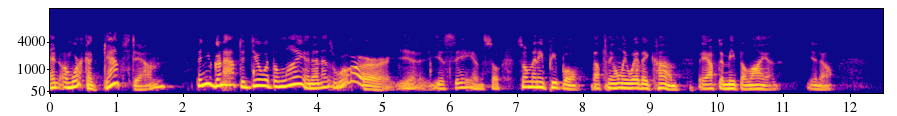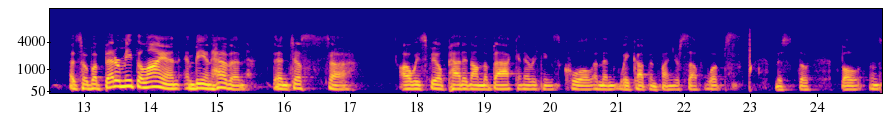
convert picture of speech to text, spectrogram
and, and work against him, then you're going to have to deal with the lion and his roar. You, you see? And so, so many people, that's the only way they come. They have to meet the lion, you know. And so, but better meet the lion and be in heaven than just uh, always feel patted on the back and everything's cool, and then wake up and find yourself, whoops, missed the boat. And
